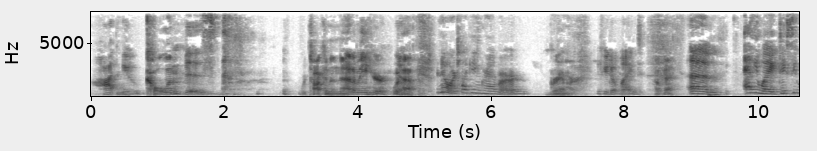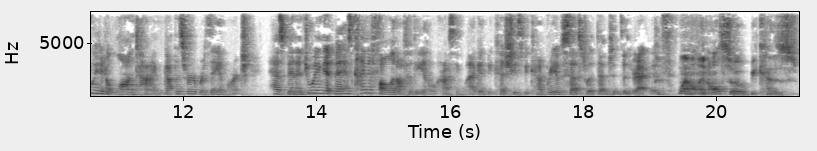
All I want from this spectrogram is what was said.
hot new Colon. biz. We're talking anatomy here. What No. happened? no, we're talking grammar, Grammar. if you don't mind. Okay. Um. Anyway, Dixie waited a long time. Got this for her birthday in March. Has been enjoying it, but has kind of fallen off of the Animal Crossing wagon because she's become re-obsessed with Dungeons and Dragons. Well, and also because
